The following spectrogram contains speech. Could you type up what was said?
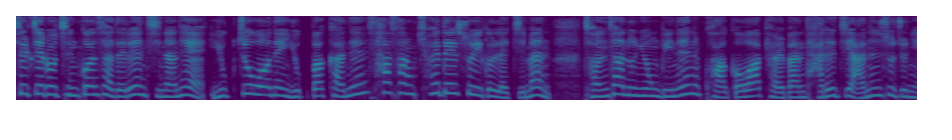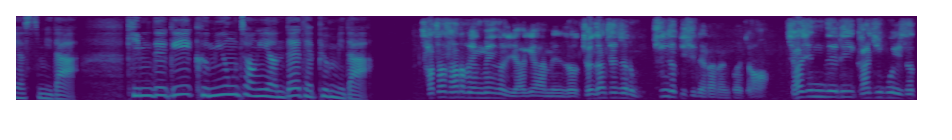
실제로 증권사들은 지난해 6조 원에 육박하는 사상 최대 수익을 냈지만 전산 운용비는 과거와 별반 다르지 않은 수준이었습니다. 김득이 금융정의연대 대표입니다. 4차 산업혁명을 이야기하면서 전산체제는 신석기 시대라는 거죠. 자신들이 가지고 있어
